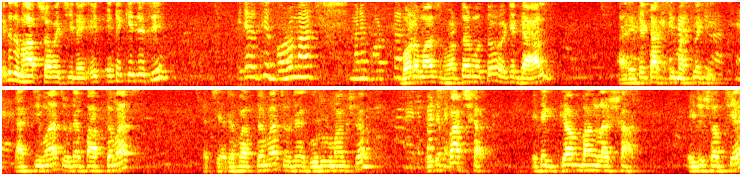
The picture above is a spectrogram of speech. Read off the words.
এটা তো ভাত সবাই চিনে। এটা কি জেসি? এটা হচ্ছে বড় মাছ মানে ভর্তা বড় মাছ ভর্তার মতো ওইটা ডাল আর এটা কাকসি মাছ নাকি? হ্যাঁ। কাকসি মাছ ওটা পাবদা মাছ। আচ্ছা এটা পাবদা মাছ ওটা গরুর মাংস হ্যাঁ, এটা পাট শাক। এটা গ্রাম বাংলার শাক। এটা সবচেয়ে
